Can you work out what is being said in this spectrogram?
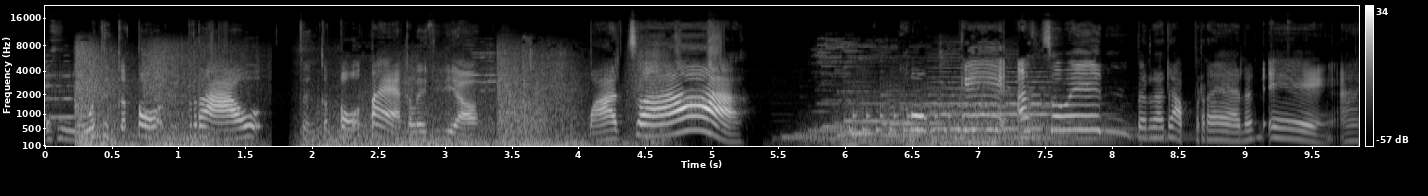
โอ้โหถึงกระโตะร้าวถึงกระโตะแตกเลยทีเดียว มาจ้าคุกกี้อัศวินเป็นระดับแรนั่นเองอ่า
